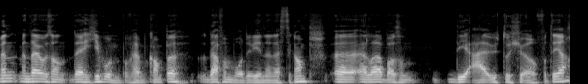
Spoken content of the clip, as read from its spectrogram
Men, men det er jo sånn, det er ikke vunnet på fem kamper, derfor må de vinne neste kamp. Eh, eller er det bare sånn, de er ute og kjører for tida.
